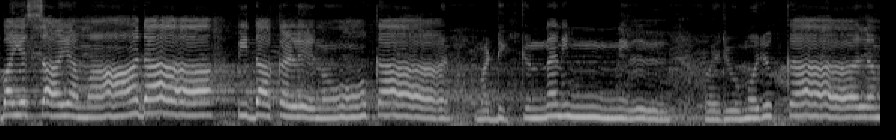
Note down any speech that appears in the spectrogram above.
വയസ്സായ മാതാ പിതാക്കളെ നോക്കാൻ മടിക്കുന്ന നിന്നിൽ വരുമൊരു കാലം.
